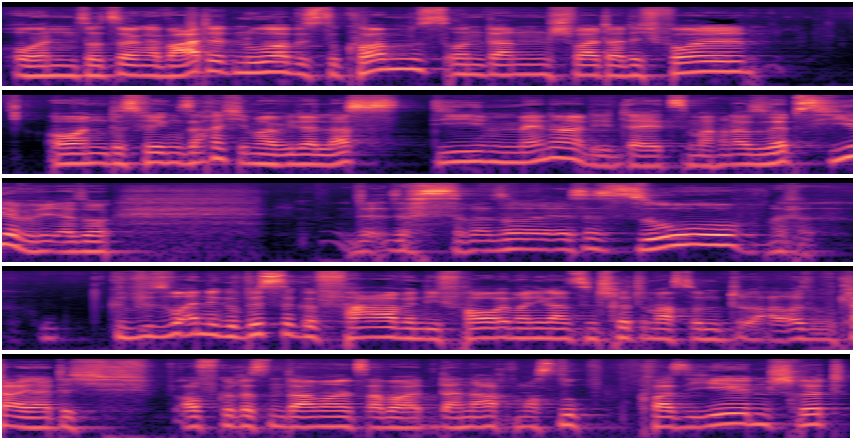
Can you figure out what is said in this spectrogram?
Und sozusagen erwartet nur, bis du kommst und dann schwallt er dich voll. Und deswegen sage ich immer wieder, lass die Männer die Dates machen. Also selbst hier, also das, also es ist so so eine gewisse Gefahr, wenn die Frau immer die ganzen Schritte macht und also klar, er hat dich aufgerissen damals, aber danach machst du quasi jeden Schritt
